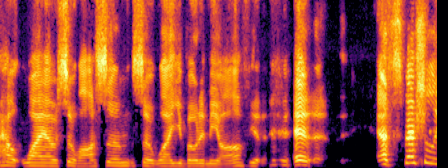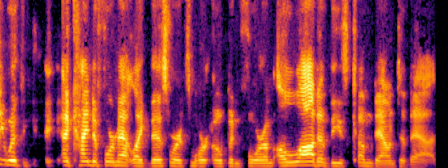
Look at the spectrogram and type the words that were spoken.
how why I was so awesome? So why you voted me off? You know, and especially with a kind of format like this where it's more open forum, a lot of these come down to that.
